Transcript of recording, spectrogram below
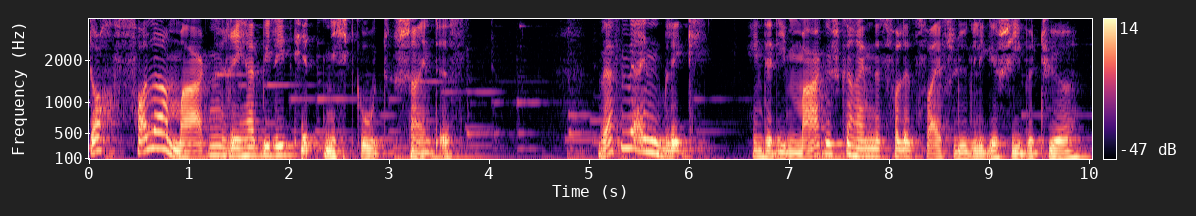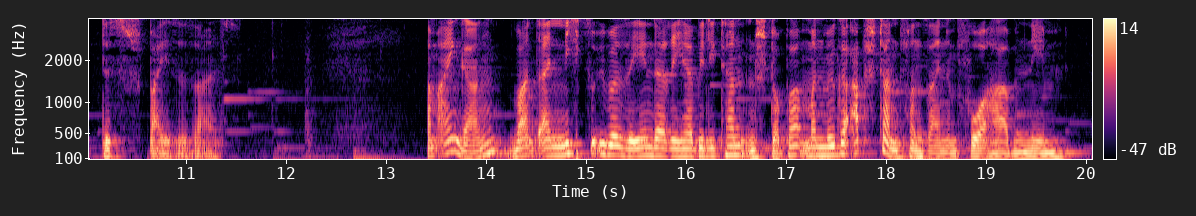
Doch voller Magen rehabilitiert nicht gut, scheint es. Werfen wir einen Blick hinter die magisch geheimnisvolle zweiflügelige Schiebetür des Speisesaals. Am Eingang warnt ein nicht zu übersehender Rehabilitantenstopper, man möge Abstand von seinem Vorhaben nehmen.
